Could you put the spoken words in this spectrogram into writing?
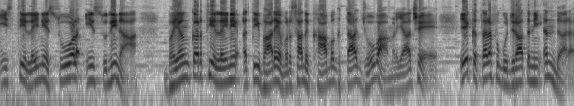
ઇંચથી લઈને સોળ ઇંચ સુધીના ભયંકરથી લઈને અતિ ભારે વરસાદ ખાબકતા જોવા મળ્યા છે. એક તરફ ગુજરાતની અંદર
